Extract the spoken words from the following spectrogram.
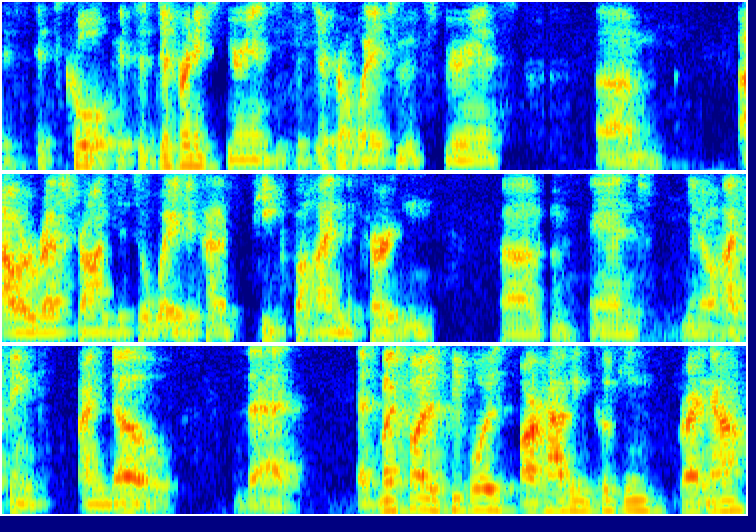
it's it's cool. It's a different experience. It's a different way to experience um, our restaurants. It's a way to kind of peek behind the curtain. Um, and you know, I think I know that as much fun as people are having cooking right now,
